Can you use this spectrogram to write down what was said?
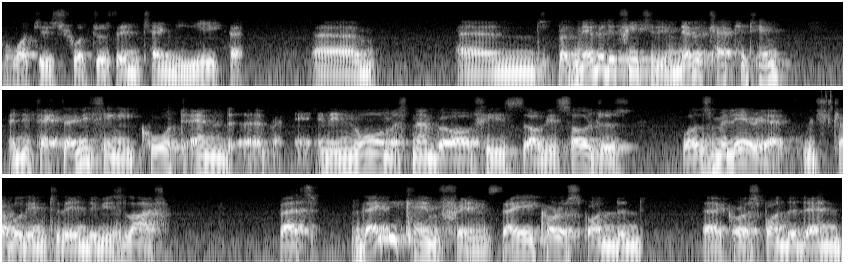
what is what was then Tanganyika, um, and but never defeated him, never captured him. And in fact, the only thing he caught and uh, an enormous number of his of his soldiers was malaria, which troubled him to the end of his life. But they became friends. They corresponded, uh, corresponded, and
